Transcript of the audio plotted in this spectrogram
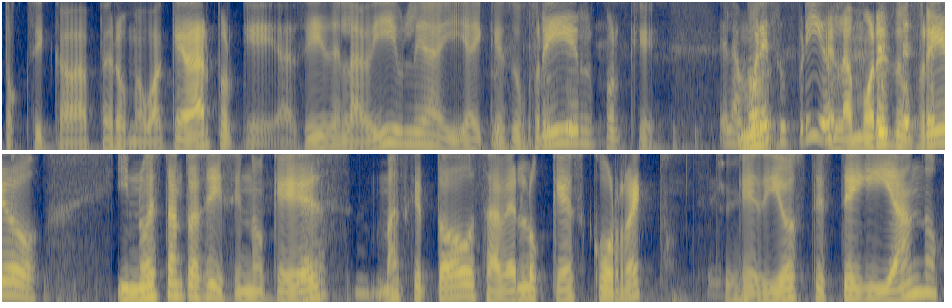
tóxica, ¿va? Pero me voy a quedar porque así dice la Biblia y hay que sufrir porque el amor es sufrido. El amor es sufrido. y no es tanto así, sino que es más que todo saber lo que es correcto. Que Dios te esté guiando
